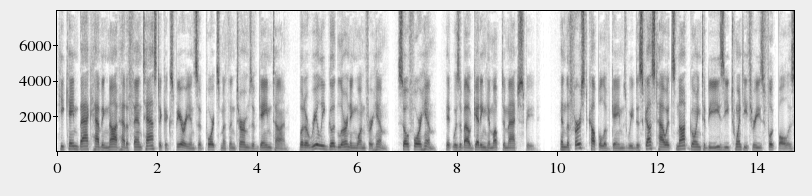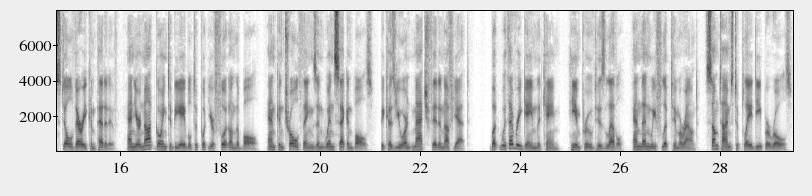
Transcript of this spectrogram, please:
he came back having not had a fantastic experience at Portsmouth in terms of game time, but a really good learning one for him, so for him, it was about getting him up to match speed. In the first couple of games we discussed how it's not going to be easy 23's football is still very competitive and you're not going to be able to put your foot on the ball and control things and win second balls because you aren't match fit enough yet. But with every game that came, he improved his level, and then we flipped him around, sometimes to play deeper roles,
